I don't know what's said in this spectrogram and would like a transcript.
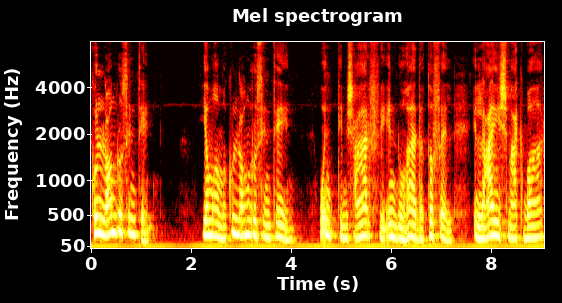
كل عمره سنتين. يا ماما كل عمره سنتين. وانت مش عارفة انه هذا طفل اللي عايش مع كبار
